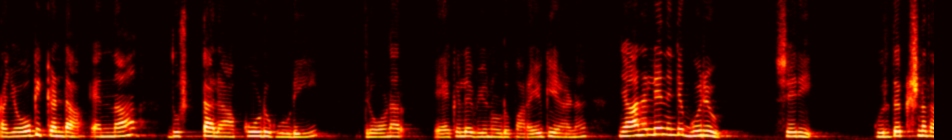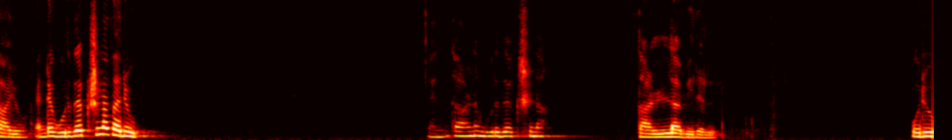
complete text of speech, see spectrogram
പ്രയോഗിക്കണ്ട എന്ന ദുഷ്ടലാക്കോടുകൂടി ദ്രോണർ ഏകലവ്യനോട് പറയുകയാണ് ഞാനല്ലേ നിന്റെ ഗുരു? ശരി ഗുരുദക്ഷിണ തായോ? എന്റെ ഗുരുദക്ഷിണ തരൂ. എന്താണ് ഗുരുദക്ഷിണ? തള്ളവിരൽ. ഒരു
